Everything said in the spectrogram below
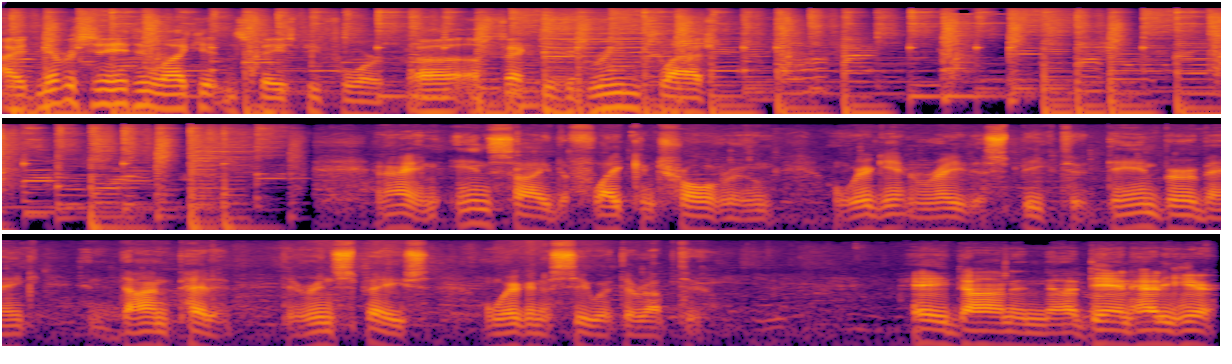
I'd never seen anything like it in space before. Uh, effective, the green flash. And I am inside the flight control room, and we're getting ready to speak to Dan Burbank and Don Pettit. They're in space, and we're going to see what they're up to. Hey, Don and uh, Dan, you here.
